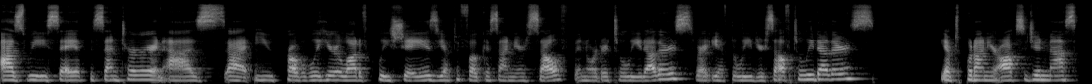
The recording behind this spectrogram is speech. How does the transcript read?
as we say at the center, and as uh, you probably hear a lot of cliches, you have to focus on yourself in order to lead others, right? You have to lead yourself to lead others. You have to put on your oxygen mask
